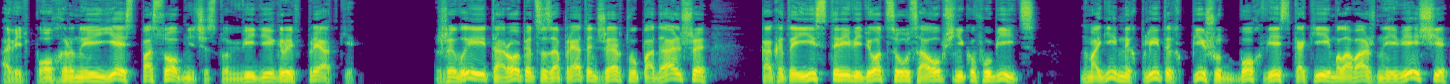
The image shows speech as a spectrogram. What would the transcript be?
А ведь похороны и есть пособничество в виде игры в прятки. Живые торопятся запрятать жертву подальше – как это истори ведется у сообщников убийц. На могильных плитах пишут бог весть какие маловажные вещи,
